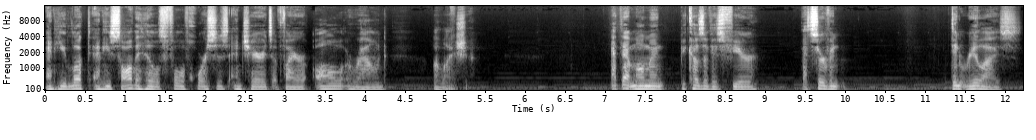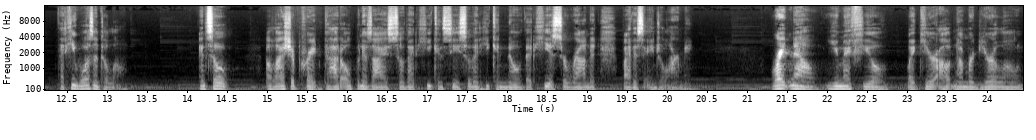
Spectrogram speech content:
and he looked and he saw the hills full of horses and chariots of fire all around Elisha. At that moment, because of his fear, that servant didn't realize that he wasn't alone. And so Elisha prayed, God, open his eyes so that he can see, so that he can know that he is surrounded by this angel army. Right now, you may feel like you're outnumbered, you're alone.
